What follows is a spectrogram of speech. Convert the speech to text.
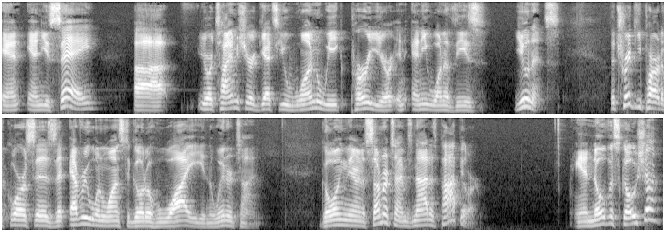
and, and you say uh, your timeshare gets you one week per year in any one of these units. The tricky part, of course, is that everyone wants to go to Hawaii in the wintertime. Going there in the summertime is not as popular. And Nova Scotia,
